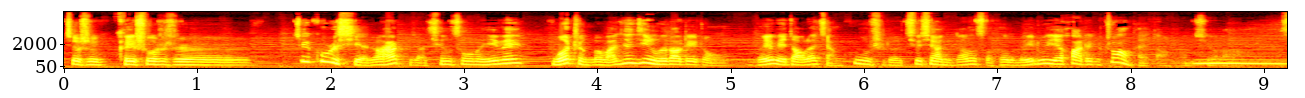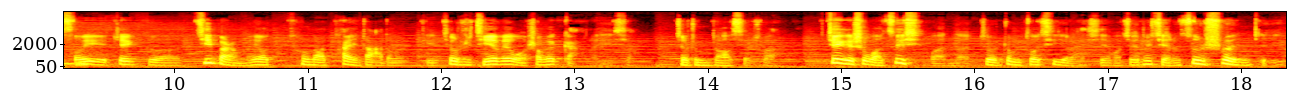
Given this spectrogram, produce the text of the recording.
就是可以说是这故事写的还是比较轻松的，因为我整个完全进入到这种娓娓道来讲故事的，就像你刚才所说的围炉夜话这个状态当中去了。嗯所以这个基本上没有碰到太大的问题，就是结尾我稍微改了一下，就这么着写出来。这个是我最喜欢的，就这么多期以来写，我觉得写的最顺的一个。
